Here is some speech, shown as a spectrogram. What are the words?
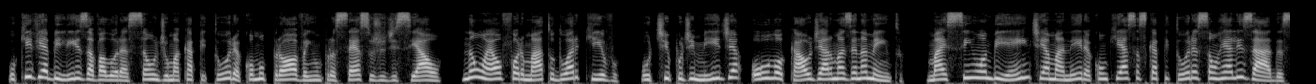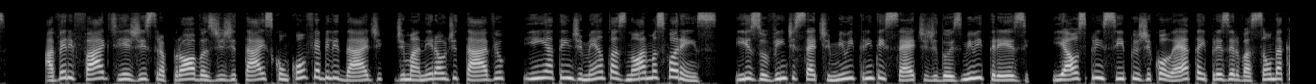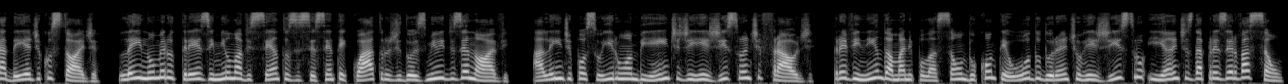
O que viabiliza a valoração de uma captura como prova em um processo judicial não é o formato do arquivo, o tipo de mídia ou o local de armazenamento, mas sim o ambiente e a maneira com que essas capturas são realizadas. A Verifact registra provas digitais com confiabilidade, de maneira auditável e em atendimento às normas forenses, ISO 27037 de 2013, e aos princípios de coleta e preservação da cadeia de custódia, Lei nº 13.964 de 2019, além de possuir um ambiente de registro antifraude, prevenindo a manipulação do conteúdo durante o registro e antes da preservação.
